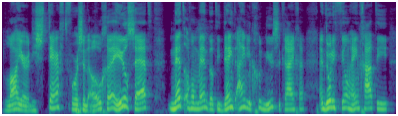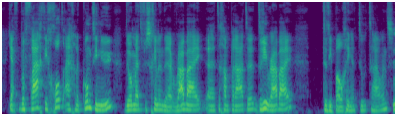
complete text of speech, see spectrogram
lawyer die sterft voor zijn ogen. Heel sad. Net op het moment dat hij denkt eindelijk goed nieuws te krijgen. En door die film heen gaat hij... Ja, bevraagt hij God eigenlijk continu... door met verschillende rabbi eh, te gaan praten. Drie rabbi. Doet hij pogingen toe trouwens.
